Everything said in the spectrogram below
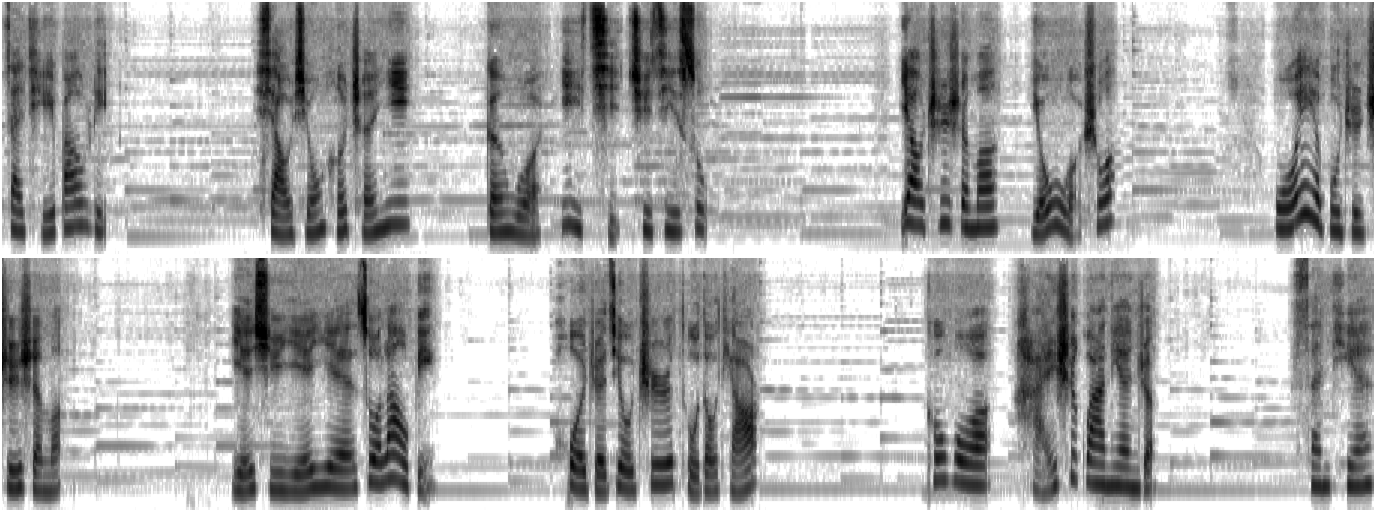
在提包里。小熊和陈一跟我一起去寄宿。要吃什么由我说，我也不知吃什么。也许爷爷做烙饼，或者就吃土豆条儿。可我还是挂念着，三天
